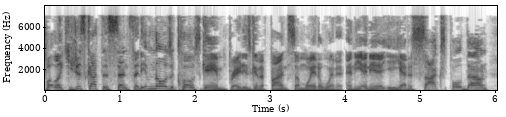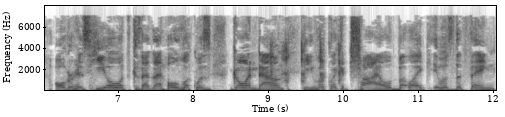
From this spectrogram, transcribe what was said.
But like you just got the sense that even though it was a close game, Brady's going to find some way to win it. And he and he, he had his socks pulled down over his heel because that that whole look was going down. he looked like a child, but like it was the thing,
